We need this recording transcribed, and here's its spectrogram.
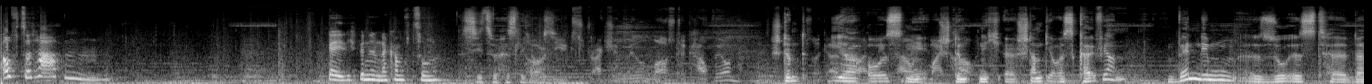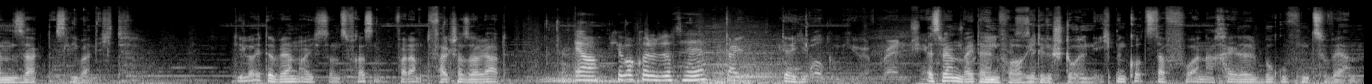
Auf zur Taten! Geil, ich bin in der Kampfzone. Das sieht so hässlich aus. Stimmt ihr aus... Nee, stimmt nicht. Äh, stammt ihr aus Kalfian? Wenn dem äh, so ist, äh, dann sagt es lieber nicht. Die Leute werden euch sonst fressen. Verdammt, falscher Soldat. Ja, ich habe auch gerade gedacht, hä? Geil, der hier. Es werden weiterhin Vorräte gestohlen. Ich bin kurz davor, nach Heil berufen zu werden.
